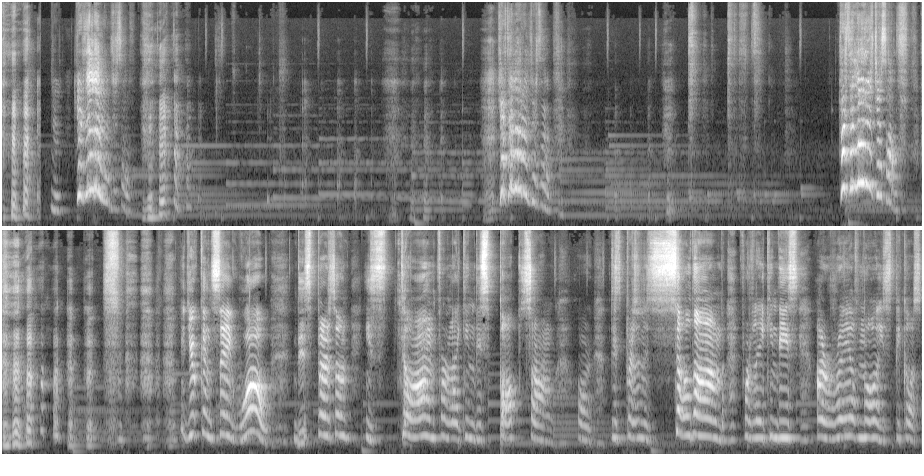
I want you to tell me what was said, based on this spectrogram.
you're, you're deluding yourself. you're deluding yourself. Yourself. you can say, "Wow, this person is dumb for liking this pop song," or "This person is so dumb for liking this array of noise." Because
